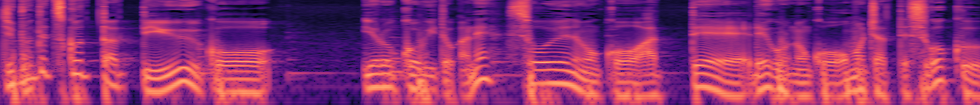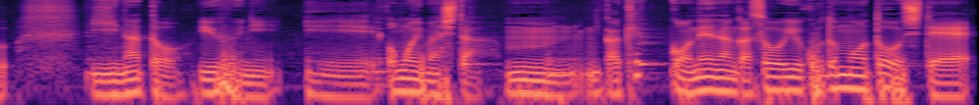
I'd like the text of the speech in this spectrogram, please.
自分で作ったっていうこう喜びとかねそういうのもこうあってレゴのこうおもちゃってすごくいいなというふうに、えー、思いました。うん。なんか結構ねなんかそういう子供を通して、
